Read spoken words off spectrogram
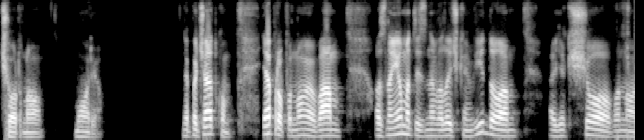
Чорного моря. Для початку я пропоную вам ознайомитись з невеличким відео. Якщо воно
